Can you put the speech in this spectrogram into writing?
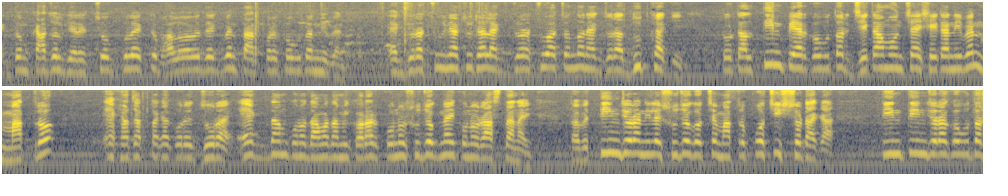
একদম কাজল গিয়ারের চোখগুলো একটু ভালোভাবে দেখবেন, তারপরে কবুতর নেবেন। এক জোড়া চুইনা চুইঠাল, এক জোড়া চুয়া চন্দন, এক জোড়া দুধ খাকি। টোটাল তিন পেয়ার কবুতর, যেটা মন চায় সেটা নেবেন মাত্র এক হাজার টাকা করে জোড়া। একদম কোনো দামাদামি করার কোনো সুযোগ নাই, কোনো রাস্তা নাই। তবে তিন জোড়া নিলে সুযোগ হচ্ছে মাত্র পঁচিশশো টাকা। তিন তিন জোড়া কবুতর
